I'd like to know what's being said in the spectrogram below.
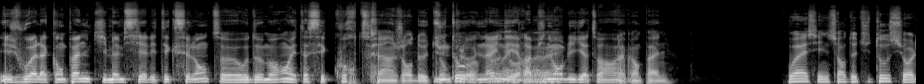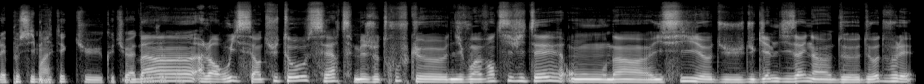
et jouer à la campagne qui, même si elle est excellente, au demeurant est assez courte. C'est un genre de tuto. Donc, le online est rapidement ouais. obligatoire. La campagne. Ouais, c'est une sorte de tuto sur les possibilités ouais. que, tu, que tu as ben, dans le jeu. Alors oui, c'est un tuto, certes, mais je trouve que niveau inventivité, on a ici du, du game design de, de haute volée.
